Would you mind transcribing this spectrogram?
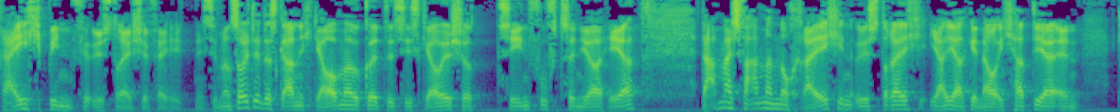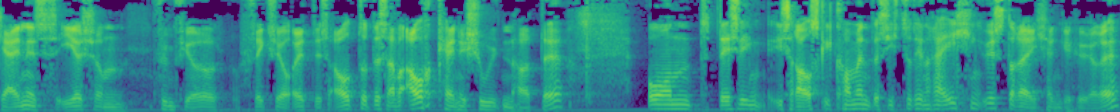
reich bin für österreichische Verhältnisse. Man sollte das gar nicht glauben, aber gut, das ist glaube ich schon 10, 15 Jahre her. Damals war man noch reich in Österreich. Ja, ja, genau. Ich hatte ja ein kleines, eher schon fünf Jahre, sechs Jahre altes Auto, das aber auch keine Schulden hatte. Und deswegen ist rausgekommen, dass ich zu den reichen Österreichern gehöre.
